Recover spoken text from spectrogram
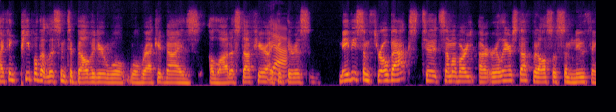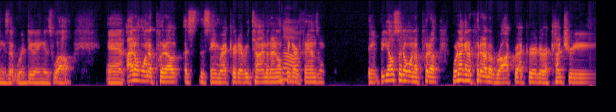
I think people that listen to Belvedere will will recognize a lot of stuff here. I think there is maybe some throwbacks to some of our, our earlier stuff, but also some new things that we're doing as well. And I don't want to put out a the same record every time, and I don't think our fans want. But you also don't want to put out. We're not going to put out a rock record or a country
